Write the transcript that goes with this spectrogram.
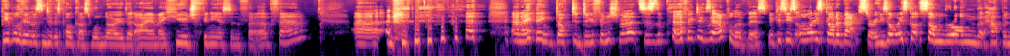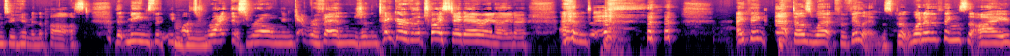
people who listen to this podcast will know that I am a huge Phineas and Ferb fan. Uh, and I think Dr. Doofenshmirtz is the perfect example of this because he's always got a backstory. He's always got some wrong that happened to him in the past that means that he mm-hmm. must right this wrong and get revenge and take over the tri state area, you know. And I think that does work for villains. But one of the things that I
